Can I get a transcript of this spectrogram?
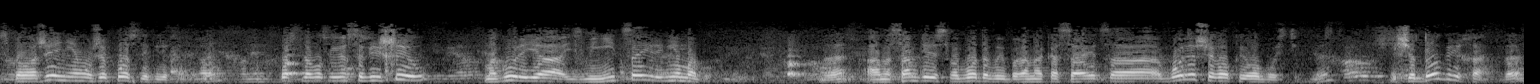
с положением уже после греха. Да? После того, как я согрешил, могу ли я измениться или не могу. Да? А на самом деле свобода выбора, она касается более широкой области. Да? Еще до греха, да?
